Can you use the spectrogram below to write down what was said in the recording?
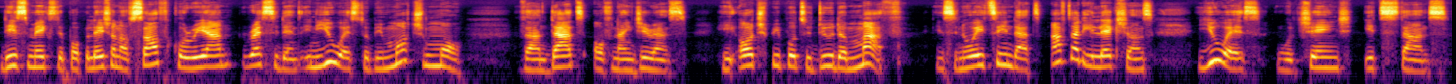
This makes the population of South Korean residents in U.S. to be much more than that of Nigerians. He urged people to do the math, insinuating that after the elections, US will change its stance.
